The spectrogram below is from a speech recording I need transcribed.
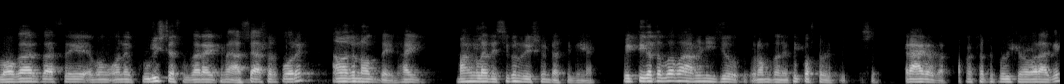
ব্লগার আছে এবং অনেক টুরিস্ট আছে যারা এখানে আসে, আসার পরে আমাকে নক দেয়, ভাই, বাংলাদেশি কোনো রেস্টুরেন্ট আছে কিনা? ব্যক্তিগতভাবে আমি নিজেও রমজানে খুব কষ্ট হয়েছি আগের বার, আপনার সাথে পরিচয় হওয়ার আগে।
